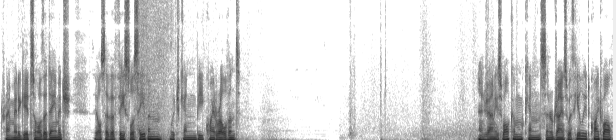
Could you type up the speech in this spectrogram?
Try and mitigate some of the damage. They also have a Faceless Haven, which can be quite relevant. And Johnny's Welcome can synergize with Heliod quite well.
